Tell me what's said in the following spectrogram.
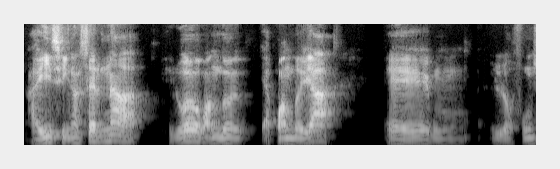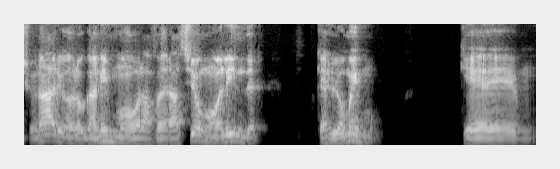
ahí sin hacer nada, y luego cuando cuando ya eh, los funcionarios del organismo, la federación o el INDER, que es lo mismo, que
